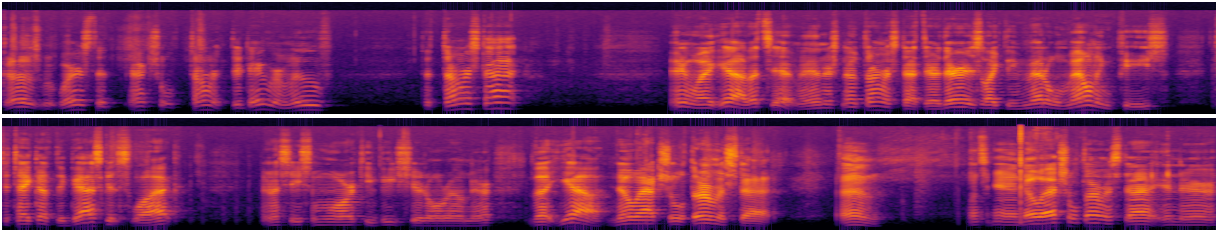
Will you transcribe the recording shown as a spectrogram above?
goes, but where's the actual thermostat? Did they remove the thermostat? Anyway, yeah, that's it, man. There's no thermostat there. There is like the metal mounting piece to take up the gasket slack. And I see some more RTV shit all around there. But yeah, no actual thermostat. Um, once again, no actual thermostat in there.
